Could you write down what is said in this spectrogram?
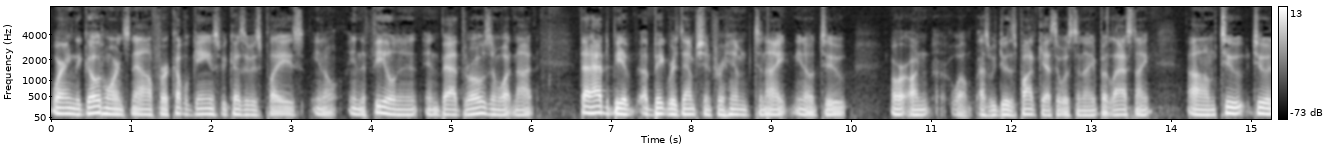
wearing the goat horns now for a couple games because of his plays, you know, in the field and, and bad throws and whatnot, that had to be a, a big redemption for him tonight. You know, to or on well as we do this podcast, it was tonight, but last night um, to to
